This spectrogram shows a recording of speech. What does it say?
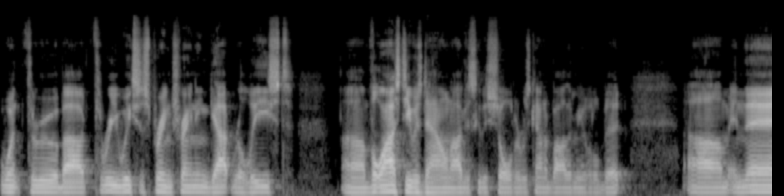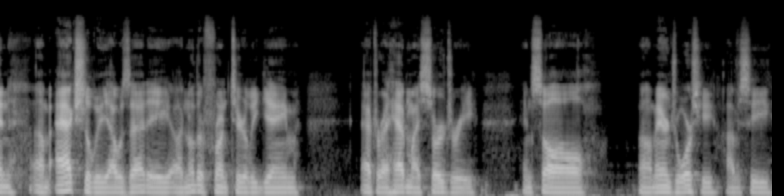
went through about three weeks of spring training, got released. Uh, velocity was down. Obviously, the shoulder was kind of bothering me a little bit. Um, and then um, actually, I was at a another Frontier League game after I had my surgery and saw um, Aaron Jaworski, obviously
